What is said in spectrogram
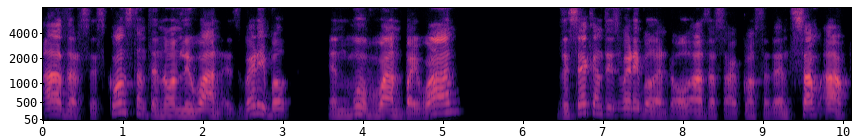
others as constant and only one as variable and move one by one. The second is variable and all others are constant and sum up.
